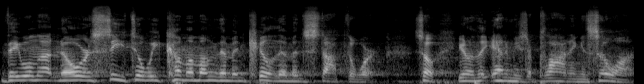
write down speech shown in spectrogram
"They will not know or see till we come among them and kill them and stop the work." So, you know, the enemies are plotting and so on.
